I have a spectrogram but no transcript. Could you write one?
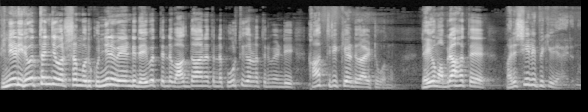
പിന്നീട് ഇരുപത്തഞ്ച് വർഷം ഒരു കുഞ്ഞിന് വേണ്ടി ദൈവത്തിന്റെ വാഗ്ദാനത്തിന്റെ പൂർത്തീകരണത്തിന് വേണ്ടി കാത്തിരിക്കേണ്ടതായിട്ട് വന്നു. ദൈവം അബ്രാഹത്തെ പരിശീലിപ്പിക്കുകയായിരുന്നു.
